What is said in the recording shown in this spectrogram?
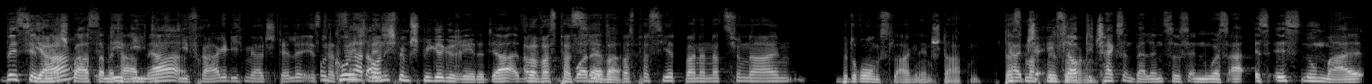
Ein bisschen mehr Spaß damit die, haben, die, ja. Die Frage, die ich mir halt stelle, ist und tatsächlich. Kohl hat auch nicht mit dem Spiegel geredet, ja. Also aber was passiert, Whatever. was passiert bei einer nationalen Bedrohungslage in den Staaten? Das ja, macht mir ich glaube, die Checks and Balances in den USA, es ist nun mal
